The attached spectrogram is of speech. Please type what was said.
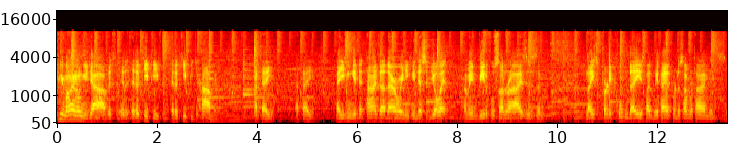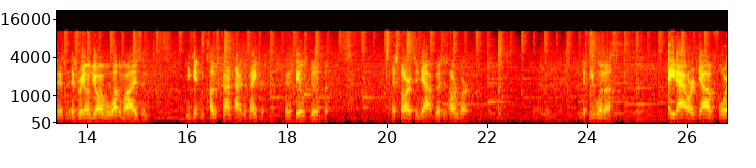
Keep your mind on your job, it, it'll keep you it'll keep you hopping. I tell you, I tell you. Now you can get the times out there when you can just enjoy it. I mean, beautiful sunrises and nice, pretty cool days like we've had for the summertime. It's, it's, it's real enjoyable weather-wise, and you get in close contact with nature, and it feels good. But as far as the job goes, it's hard work. If you want a eight-hour job, four,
